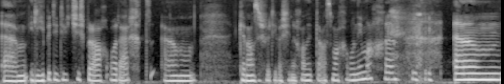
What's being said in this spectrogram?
Ähm, ich liebe die deutsche Sprache auch recht. Ähm, Genau, sonst würde ich wahrscheinlich auch nicht das machen, was ich mache. ähm,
